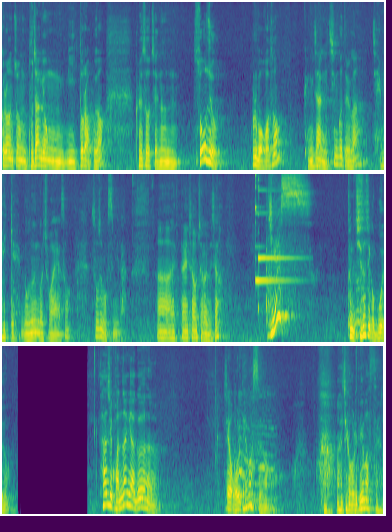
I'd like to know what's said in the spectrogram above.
그런 좀 부작용이 있더라고요. 그래서 저는 소주를 먹어서 굉장히 친구들과 재밌게 노는 걸 좋아해서 소주 먹습니다. 아 다행히 처음처럼이죠? yes 근데 지사제가 뭐예요? 사실 관장약은 제가 어릴 때 해봤어요. 제가 어릴 때 해봤어요.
